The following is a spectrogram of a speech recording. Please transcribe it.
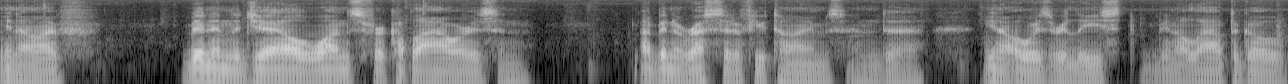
you know I've been in the jail once for a couple of hours, and I've been arrested a few times, and uh, you know always released, you know allowed to go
